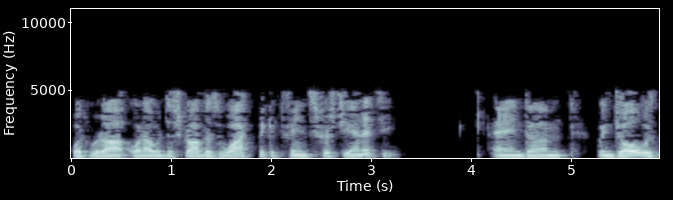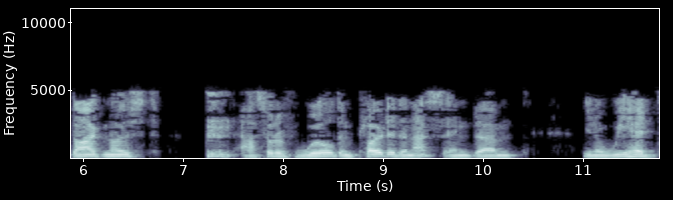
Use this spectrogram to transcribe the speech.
what would I what I would describe as white picket fence Christianity. And um, when Joel was diagnosed, our sort of world imploded in us, and um, you know we had,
